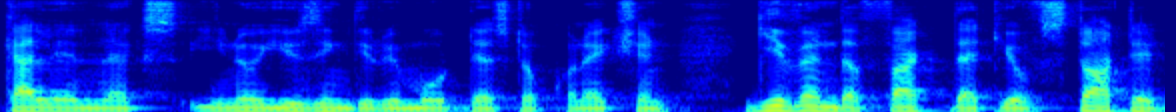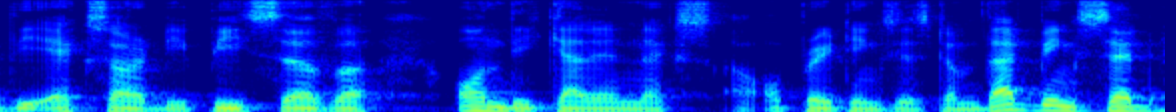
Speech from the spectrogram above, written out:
Kali Linux, you know, using the remote desktop connection, given the fact that you've started the XRDP server on the Kali Linux uh, operating system. That being said,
